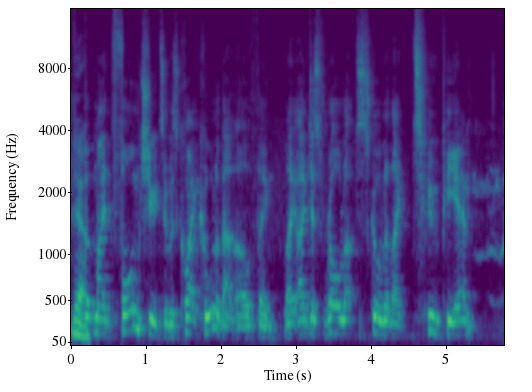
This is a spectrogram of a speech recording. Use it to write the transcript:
Yeah. But my form tutor was quite cool about the whole thing. Like I just roll up to school at like two p.m.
